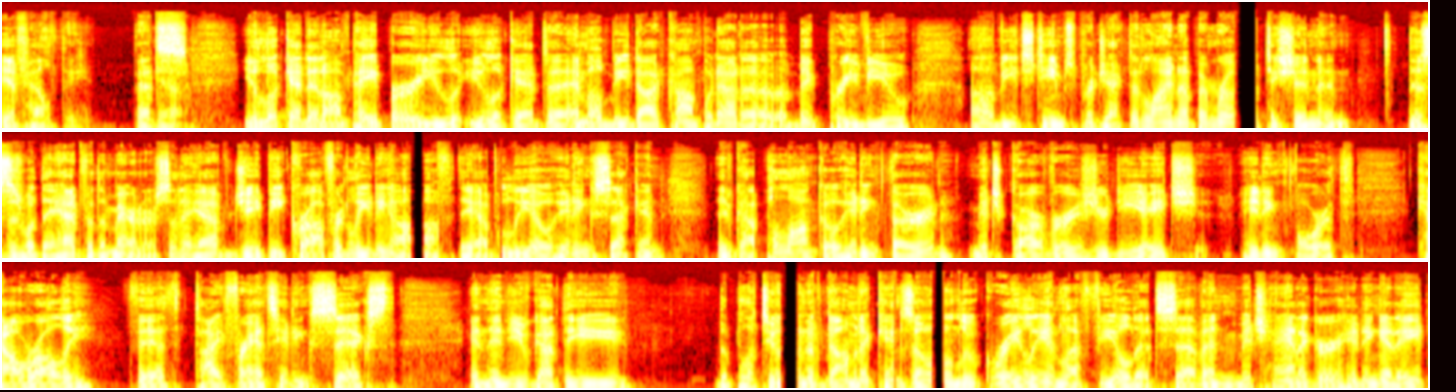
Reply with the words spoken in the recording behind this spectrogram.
if healthy. That's yeah. you look at it on paper. You look you look at uh, MLB.com put out a, a big preview of each team's projected lineup and rotation, and this is what they had for the Mariners. So they have J.P. Crawford leading off. They have Julio hitting second. They've got Polanco hitting third. Mitch Garver is your DH hitting fourth. Cal Raleigh fifth. Ty France hitting sixth, and then you've got the the platoon of Dominic Canzone, Luke Raley in left field at seven, Mitch Haniger hitting at eight,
